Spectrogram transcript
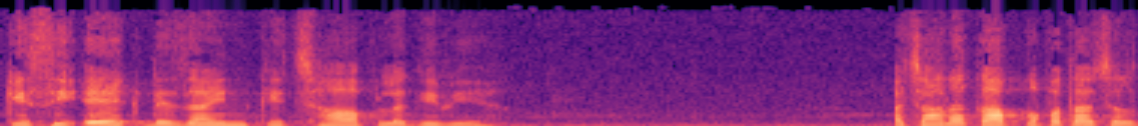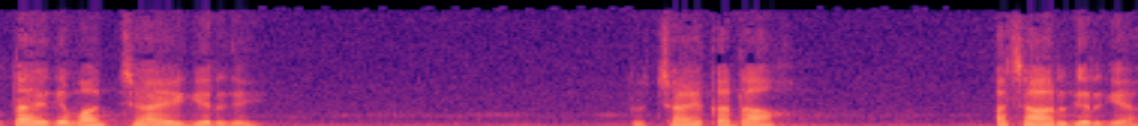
کسی ایک ڈیزائن کی چھاپ لگی ہوئی ہے۔ اچانک آپ کو پتا چلتا ہے کہ وہاں چائے گر گئی۔ تو چائے کا داغ، اچار گر گیا۔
